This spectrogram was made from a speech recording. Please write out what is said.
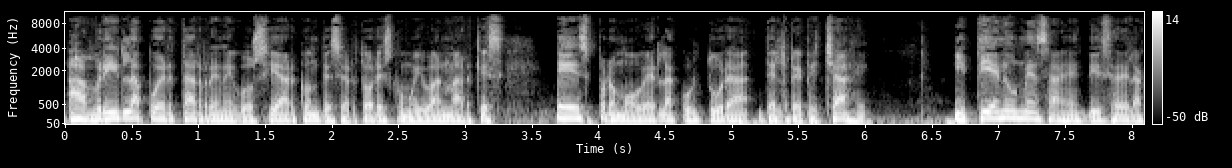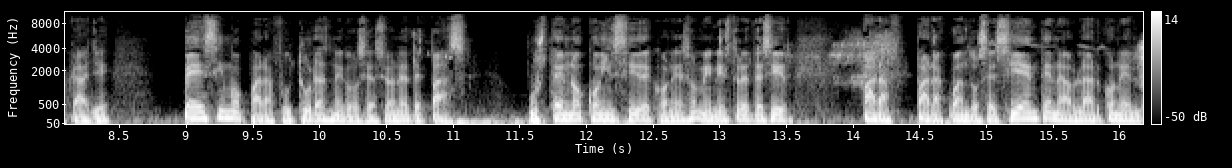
Abrir la puerta a renegociar con desertores como Iván Márquez es promover la cultura del repechaje. Y tiene un mensaje, dice de la calle, pésimo para futuras negociaciones de paz. ¿Usted no coincide con eso, ministro? Es decir, para, para cuando se sienten a hablar con el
